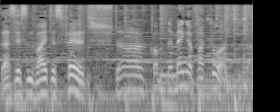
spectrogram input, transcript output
das ist ein weites Feld. Da kommen eine Menge Faktoren zusammen.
